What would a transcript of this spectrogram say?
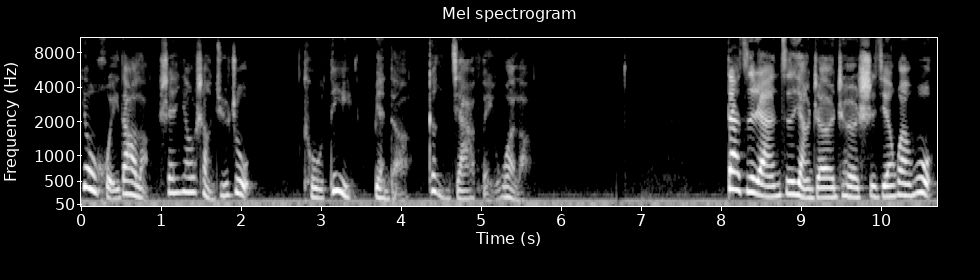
又回到了山腰上居住，土地变得更加肥沃了。大自然滋养着这世间万物，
